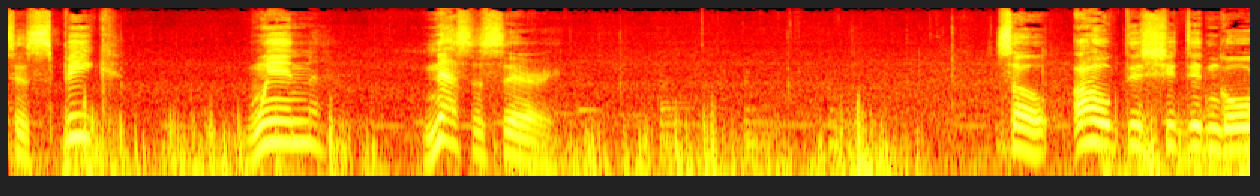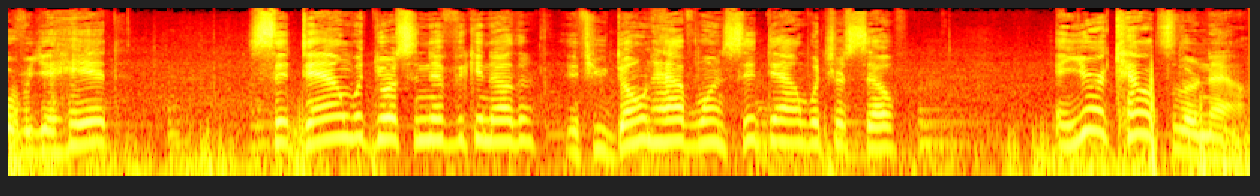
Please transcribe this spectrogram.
to speak when necessary. So I hope this shit didn't go over your head. Sit down with your significant other. If you don't have one, sit down with yourself. And you're a counselor now.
